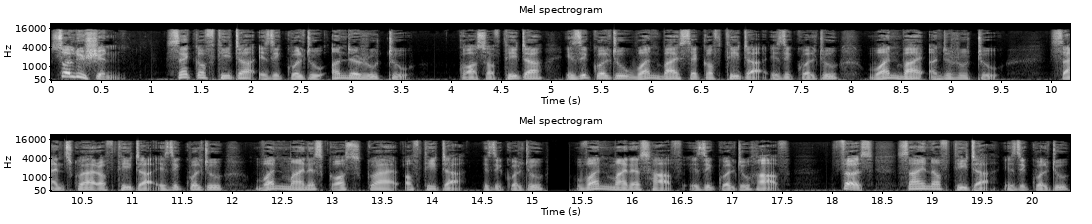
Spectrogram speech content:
Solution Sec of theta is equal to under root 2. Cos of theta is equal to 1 by sec of theta is equal to 1 by under root 2. Sine square of theta is equal to 1 minus cos square of theta is equal to 1 minus half is equal to half. Thus, sine of theta is equal to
